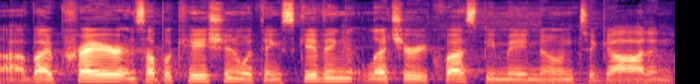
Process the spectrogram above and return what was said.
uh, by prayer and supplication with thanksgiving, let your requests be made known to God. And,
